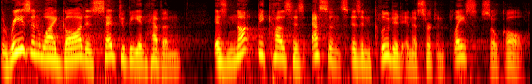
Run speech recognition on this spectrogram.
The reason why God is said to be in heaven is not because his essence is included in a certain place, so called,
